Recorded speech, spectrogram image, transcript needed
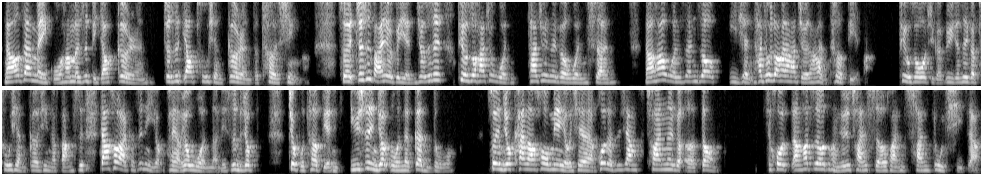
然后在美国，他们是比较个人，就是要凸显个人的特性嘛。所以就是反正有个研究，就是譬如说他去纹，他去那个纹身，然后他纹身之后，以前他就让他觉得他很特别嘛。譬如说我举个例，就是一个凸显个性的方式。但后来可是你有朋友又纹了，你是不是就就不特别？于是你就纹的更多，所以你就看到后面有些人，或者是像穿那个耳洞。或然后之后可能就是穿蛇环、穿肚脐这样，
